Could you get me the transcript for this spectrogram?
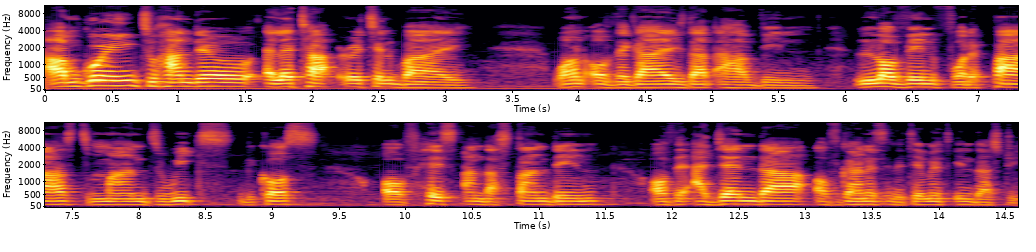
I'm going to handle a letter written by one of the guys that I have been loving for the past months, weeks, because of his understanding of the agenda of Ghana's entertainment industry.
